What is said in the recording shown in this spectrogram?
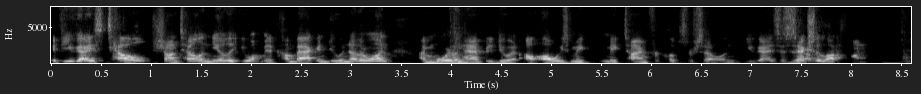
if you guys tell Chantel and Neil that you want me to come back and do another one, I'm more than happy to do it. I'll always make make time for clips for sale and you guys. This is actually a lot of fun.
